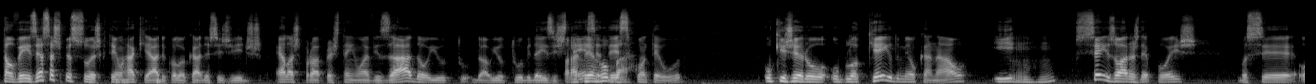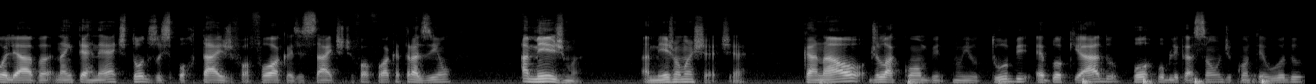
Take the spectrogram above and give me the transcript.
Talvez essas pessoas que tenham hackeado e colocado esses vídeos, elas próprias tenham avisado ao YouTube, ao YouTube da existência desse conteúdo, o que gerou o bloqueio do meu canal e uhum. seis horas depois você olhava na internet, todos os portais de fofocas e sites de fofoca traziam a mesma, a mesma manchete. É. Canal de Lacombe no YouTube é bloqueado por publicação de conteúdo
